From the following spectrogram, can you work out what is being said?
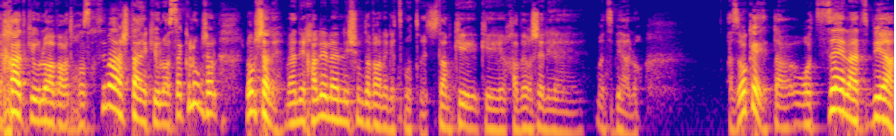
אחד, כי הוא לא עבר את אחוז חסימה, שתיים, כי הוא לא עשה כלום, של... לא משנה, ואני חלילה אין לי שום דבר נגד סמוטריץ', סתם כי, כי חבר שלי אה, מצביע לו. אז אוקיי, אתה רוצה להצביע,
